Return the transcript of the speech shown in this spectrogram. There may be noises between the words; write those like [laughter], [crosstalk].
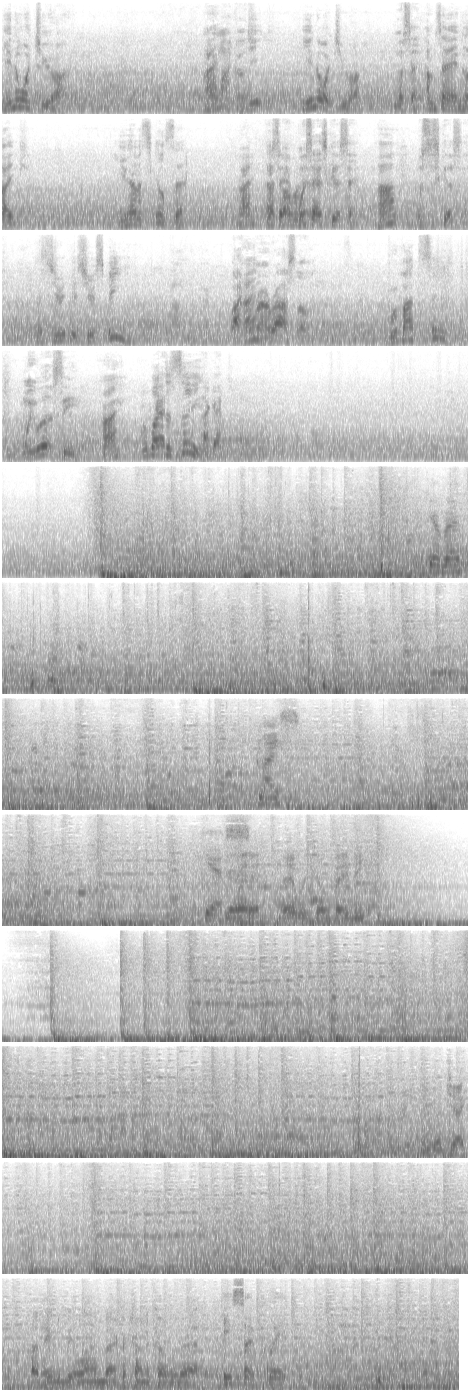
You know what you are. Oh right? my gosh. You, you know what you are. What's that? I'm saying, like, you have a skill set, right? What's all that? What's that skill set? Huh? What's the skill set? It's your, it's your speed. Well, I can Right. run routes though. We're about to see, We will see. right? We're about to you. see. I got you. Yeah, man. Nice. Yes. Got it. There we go, baby. There you go, Jack. I'd hate to be a linebacker trying to cover that. He's so quick. [laughs]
